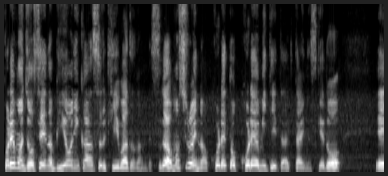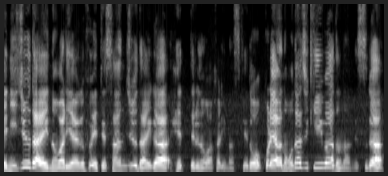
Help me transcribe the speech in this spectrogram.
これも女性の美容に関するキーワードなんですが、面白いのはこれとこれを見ていただきたいんですけど、えー、20代の割合が増えて30代が減ってるのがわかりますけど、これあの同じキーワードなんですが、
